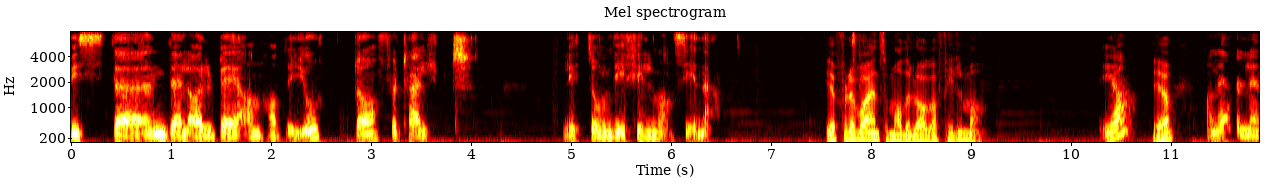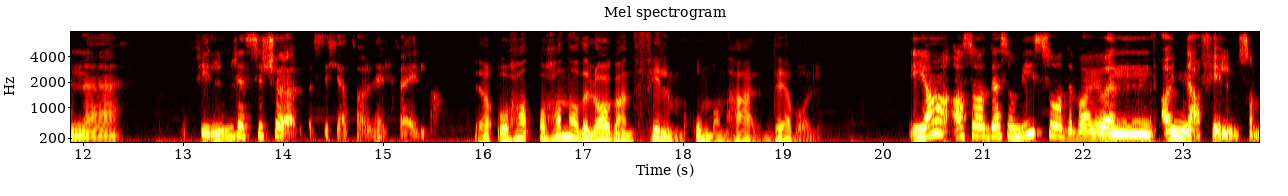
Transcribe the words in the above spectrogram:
visste en del arbeid han hadde gjort, og fortalt litt om de filmene sine. Ja, for det var en som hadde laga filmer. Ja, Ja. han er vel en uh, filmregissør, hvis ikke jeg tar helt feil. da. ja og, han, og han hadde laga en film om han her Devold. Ja, altså det som vi så, det var jo en annen film som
